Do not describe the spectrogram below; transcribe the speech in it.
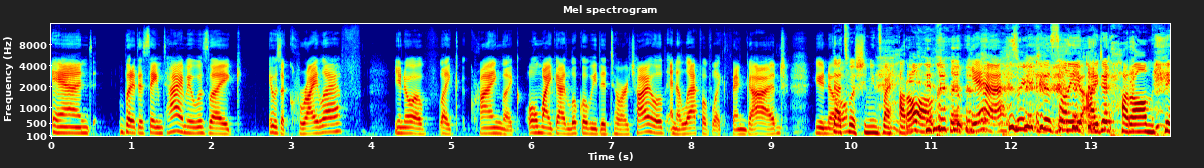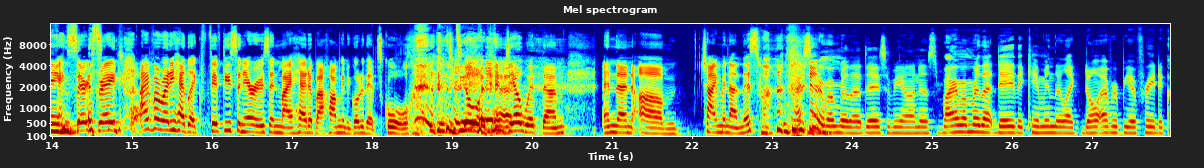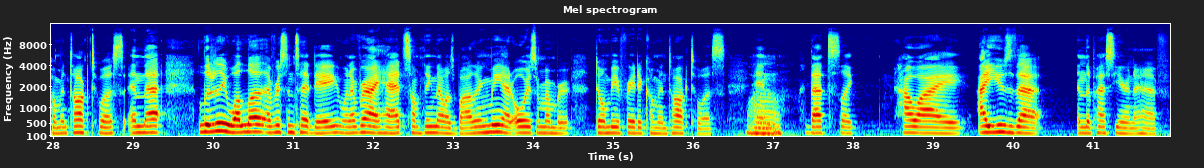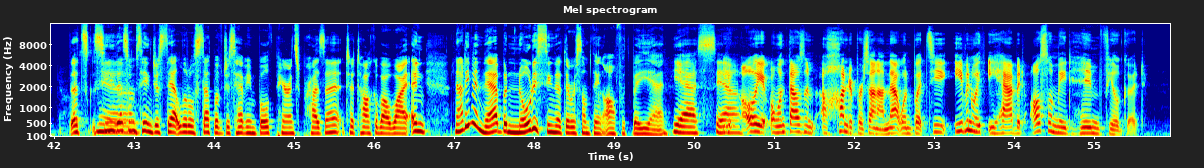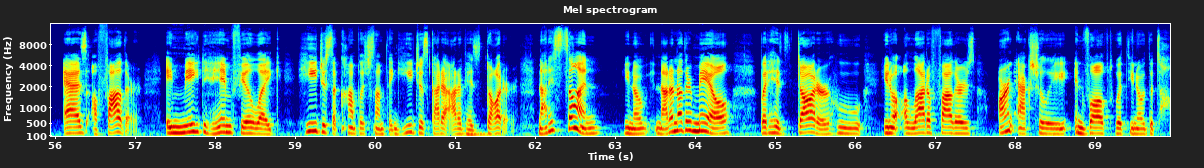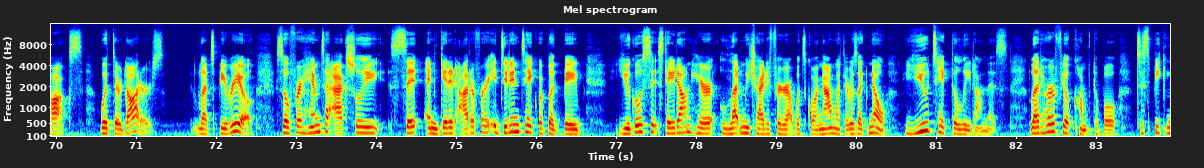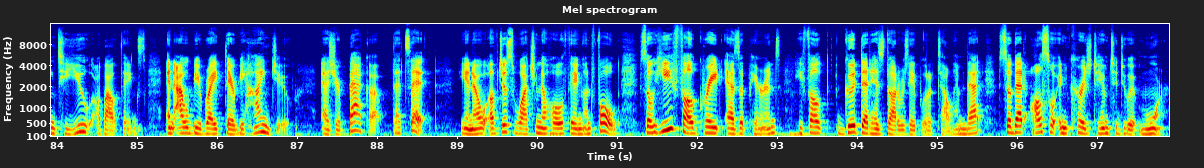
And, but at the same time, it was like, it was a cry laugh, you know, of like crying, like, oh my God, look what we did to our child. And a laugh of like, thank God, you know. That's what she means by haram. yeah. Because when your kid is telling you, I did haram things. In third grade, I've already had like 50 scenarios in my head about how I'm going to go to that school to deal with and deal with them. And then, um, chime in on this one. I still remember that day, to be honest. But I remember that day they came in, they're like, don't ever be afraid to come and talk to us. And that, literally, wallah, ever since that day, whenever I had something that was bothering me, I'd always remember, don't be afraid to come and talk to us. Wow. And that's like how I, I use that in the past year and a half. That's see, yeah. that's what I'm saying. Just that little step of just having both parents present to talk about why, and not even that, but noticing that there was something off with Bayan. Yes, yeah. yeah oh, yeah, one thousand, a hundred percent on that one. But see, even with Ehab, it also made him feel good as a father. It made him feel like he just accomplished something. He just got it out of his daughter, not his son. You know, not another male, but his daughter, who you know, a lot of fathers aren't actually involved with you know the talks with their daughters let's be real. So for him to actually sit and get it out of her, it didn't take like, babe, you go sit, stay down here. Let me try to figure out what's going on with her. It was like, no, you take the lead on this. Let her feel comfortable to speaking to you about things, and I will be right there behind you as your backup. That's it. You know, of just watching the whole thing unfold. So he felt great as a parent. He felt good that his daughter was able to tell him that. So that also encouraged him to do it more.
